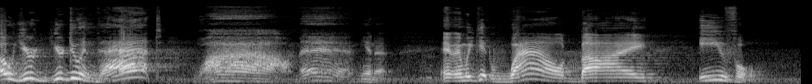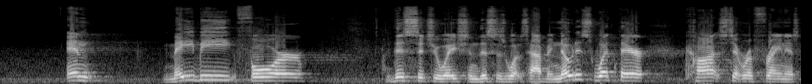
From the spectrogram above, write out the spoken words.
Oh, you're, you're doing that? Wow, man, you know. And, and we get wowed by evil. And maybe for this situation, this is what's happening. Notice what their constant refrain is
